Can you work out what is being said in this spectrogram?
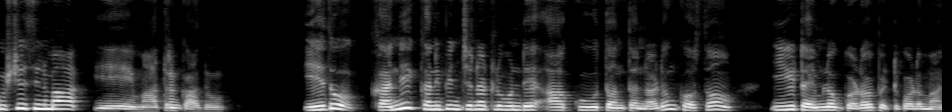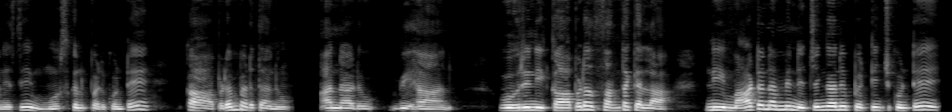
ఖుషి సినిమా ఏ మాత్రం కాదు. ఏదో కని కనిపించినట్లు ఉండే ఆ కూతంత నడుం కోసం ఈ టైంలో గొడవ పెట్టుకోవడం మానేసి మూసుకొని పడుకుంటే కాపడం పెడతాను అన్నాడు విహాన్. ఓరి నీ కాపడం సంతకెల్లా? నీ మాట నమ్మి నిజంగానే పెట్టించుకుంటే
